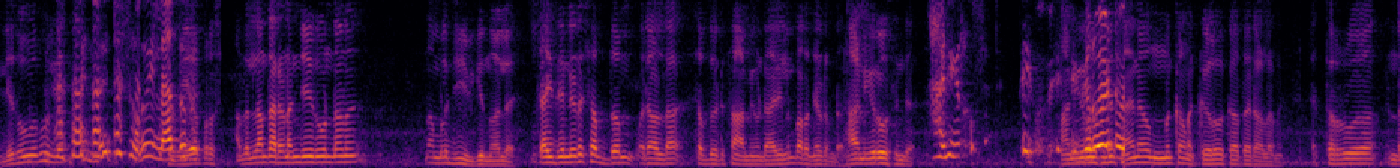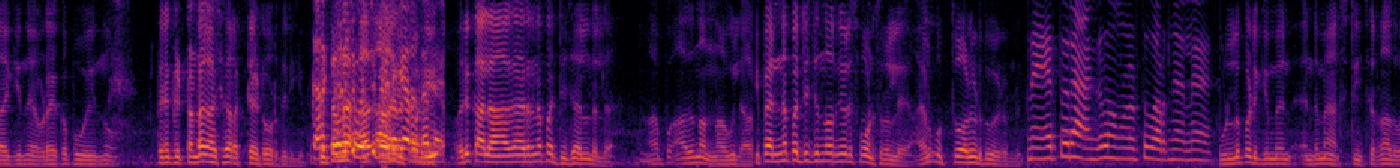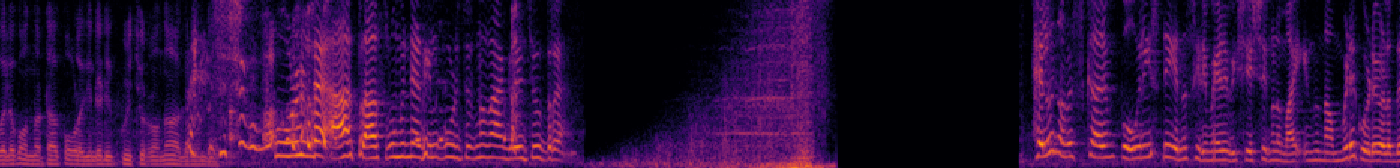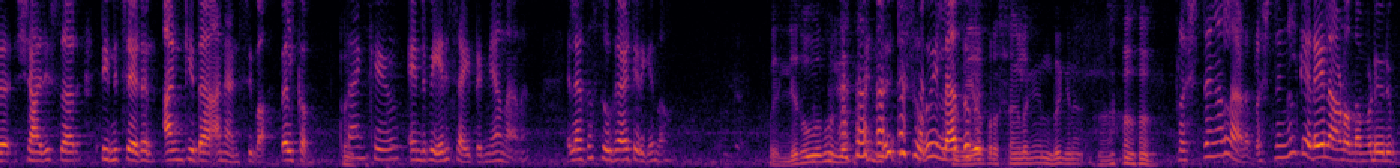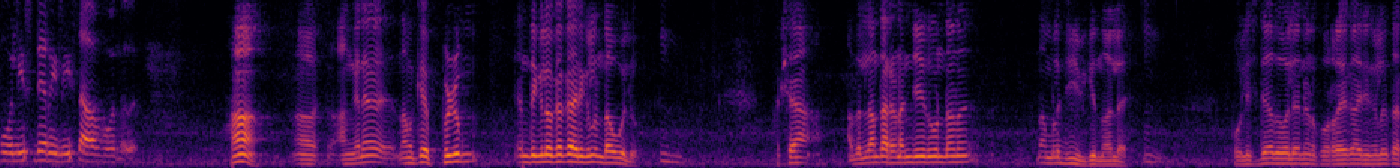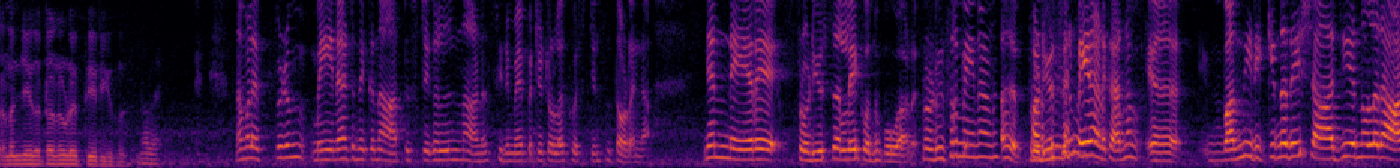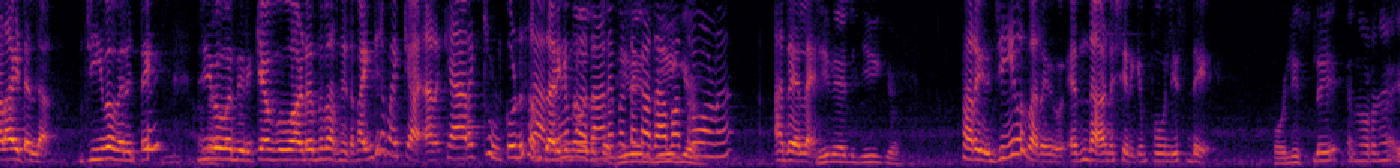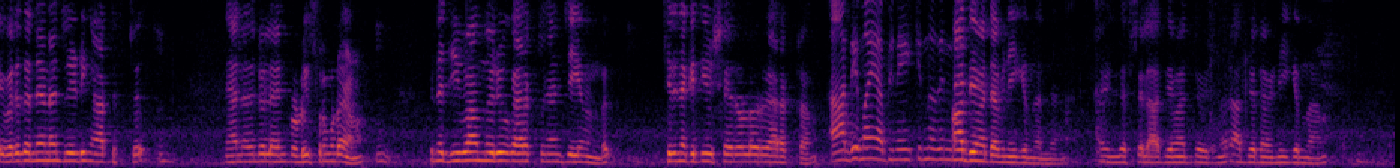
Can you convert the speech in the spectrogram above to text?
വലിയ സുഖമൊന്നുമില്ല. അതെല്ലാം തരണം ചെയ്തുകൊണ്ടാണ് നമ്മൾ ജീവിക്കുന്നത് അല്ലേ? ചൈതന്യയുടെ ശബ്ദം ഒരാളുടെ ശബ്ദമായിട്ട് സാമ്യമുണ്ട് ആരെങ്കിലും പറഞ്ഞിട്ടുണ്ട്? ഹണി റോസിന്റെ. ഞാൻ ഒന്നും കണക്കുകൾ വെക്കാത്ത ഒരാളാണ്. എത്ര രൂപ ഉണ്ടാക്കിയിരുന്നു എവിടെയൊക്കെ പോയിരുന്നു? പിന്നെ കിട്ടേണ്ട കാശ് കറക്റ്റ് ആയിട്ട് ഓർത്തിരിക്കും? ഒരു കലാകാരനെ പറ്റിച്ചാലുണ്ടല്ലോ. അപ്പൊ അത് നന്നാവില്ല ഇപ്പൊ എന്നെ പറ്റിച്ചെന്ന് പറഞ്ഞ ഒരു സ്പോൺസർ അല്ലേ അയാൾ കുത്തുവാൾ എടുത്ത് പോയിട്ടുണ്ട്. നേരത്തെ ഒരു ആങ്കർ നമ്മുടെ അടുത്ത് പറഞ്ഞല്ലേ? സ്കൂളിൽ പഠിക്കുമ്പോൾ എന്റെ മാത്സ് ടീച്ചറിന് അതുപോലെ കൊന്നിട്ട് ആ കോളേജിന്റെ അടിയിൽ കുഴിച്ചിടണമെന്ന് ആഗ്രഹമുണ്ട്. സ്കൂളിന്റെ ആ ക്ലാസ് റൂമിന്റെ അടിയിൽ കുഴിച്ചിടണമെന്ന് ആഗ്രഹിച്ചു ഇത്ര. ഹലോ നമസ്കാരം. പോലീസ് ഡേ എന്ന സിനിമയുടെ വിശേഷങ്ങളുമായി ഇന്ന് നമ്മുടെ കൂടെയുള്ളത് Shaji sir ടിനിച്ചേട്ടൻ Ankitha Ansiba. Welcome thank you എന്റെ പേര് ചൈതന്യ എന്നാണ്. എല്ലാവർക്കും സുഖമായിട്ടിരിക്കുന്നോ? വലിയ സുഖമൊന്നുമില്ല. സുഖമില്ലാത്തത്? ചെറിയ പ്രശ്നങ്ങളൊക്കെ ഉണ്ട് ഇങ്ങനെ. പ്രശ്നങ്ങളിലാണ്. പ്രശ്നങ്ങൾക്കിടയിലാണോ നമ്മുടെ ഒരു പോലീസ് ഡേ റിലീസ് ആവാൻ പോകുന്നത്? ആ ആ, അങ്ങനെ നമുക്ക് എപ്പോഴും എന്തെങ്കിലുമൊക്കെ കാര്യങ്ങൾ ഉണ്ടാവുമല്ലോ. പക്ഷെ അതെല്ലാം തരണം ചെയ്തുകൊണ്ടാണ് നമ്മൾ ജീവിക്കുന്നത് അല്ലേ? പോലീസ് ഡേ അതുപോലെ തന്നെയാണ്. കുറേ കാര്യങ്ങൾ തരണം ചെയ്തിട്ടാണ് ഇവിടെ എത്തിയിരിക്കുന്നത്. നമ്മൾ എപ്പോഴും മെയിനായിട്ട് നിൽക്കുന്ന ആർട്ടിസ്റ്റുകളിൽ നിന്നാണ് സിനിമയെ പറ്റിയിട്ടുള്ള ക്വസ്റ്റ്യൻസ് തുടങ്ങുക. ഞാൻ നേരെ പ്രൊഡ്യൂസറിലേക്ക് ഒന്ന് പോവാണ്. പ്രൊഡ്യൂസർ മെയിൻ ആണ്. പ്രൊഡ്യൂസർ മെയിൻ ആണ്. കാരണം വന്നിരിക്കുന്നതേ ഷാജി എന്നുള്ള ഒരാളായിട്ടല്ല ജീവ വരട്ടെ ജീവ വന്നിരിക്കാൻ പോവാണ് എന്ന് പറഞ്ഞിട്ട്. ഭയങ്കരമായി ക്യാരക്ടർ ഉൾക്കൊണ്ട് സംസാരിക്കുന്ന കഥാപാത്രമാണ്. അതെ അല്ലേ? പറയൂ ജീവ പറയൂ. എന്താണ് ശരിക്കും പോലീസ് ഡേ? പോലീസ് ഡേ എന്ന് പറഞ്ഞാൽ ഇവർ തന്നെയാണ് ലീഡിങ് ആർട്ടിസ്റ്റ്. ഞാൻ അതിന്റെ ലൈൻ പ്രൊഡ്യൂസറും കൂടെയാണ്. പിന്നെ ജീവ എന്നൊരു ക്യാരക്ടർ ഞാൻ ചെയ്യുന്നുണ്ട്. ഇച്ചിരി നെഗറ്റീവ് ഷെയ്ഡുള്ള ഒരു ക്യാരക്ടറാണ് ആദ്യമായി അഭിനയിക്കുന്നതിന്റെ ആദ്യമായിട്ട് അഭിനയിക്കുന്നത് തന്നെയാണ് ഇൻഡസ്ട്രിയിൽ ആദ്യമായിട്ട് വരുന്നവർ ആദ്യമായിട്ട് അഭിനയിക്കുന്നതാണ്.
